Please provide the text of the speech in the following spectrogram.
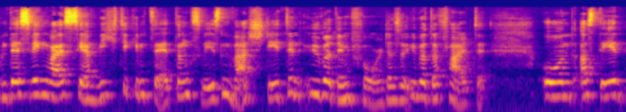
Und deswegen war es sehr wichtig im Zeitungswesen, was steht denn über dem Fold, also über der Falte. Und aus, den,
